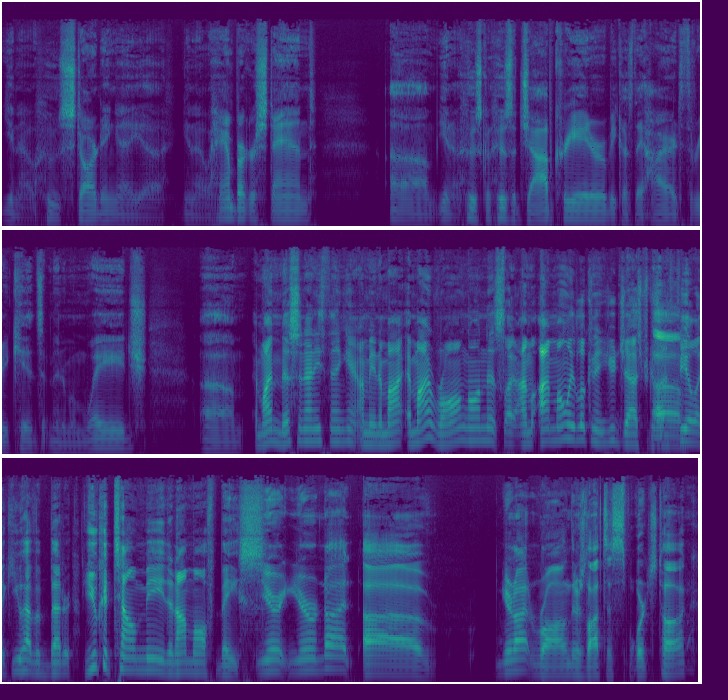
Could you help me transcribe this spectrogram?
you know, who's starting a, uh, you know, hamburger stand. Um, you know who's who's a job creator because they hired three kids at minimum wage. Um, am I missing anything here? I mean, am I am I wrong on this? Like, I'm I'm only looking at you, Josh, because I Um, feel like you have a better. You could tell me that I'm off base. You're you're not uh you're not wrong. There's lots of sports talk,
